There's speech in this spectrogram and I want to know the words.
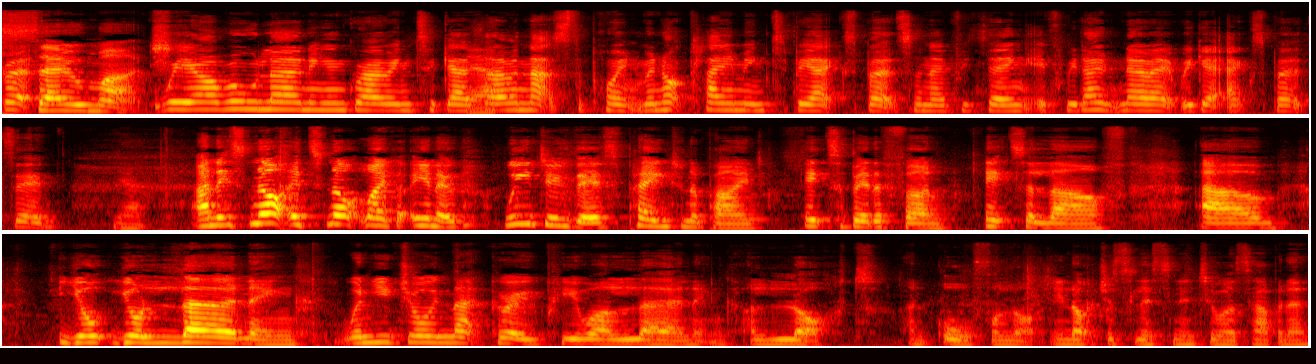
But so much we are all learning and growing together, Yeah. and that's the point. We're not claiming to be experts on everything. If we don't know it, we get experts in. yeah and it's not it's not like you know we do this paint and a pint it's a bit of fun it's a laugh um you're you're learning when you join that group you are learning a lot an awful lot you're not just listening to us having a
